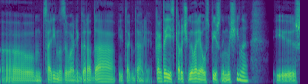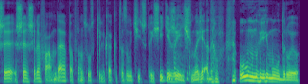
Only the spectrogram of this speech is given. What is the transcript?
цари называли города и так далее. Когда есть, короче говоря, успешный мужчина, и ше, ше, шеляфам, да, по-французски, или как это звучит, что ищите женщину рядом, умную и мудрую.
